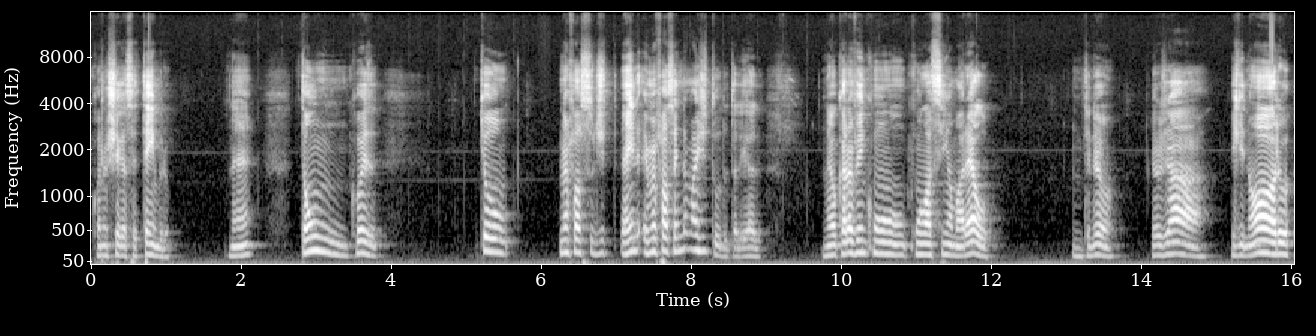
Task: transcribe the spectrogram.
quando chega setembro, né? Tão coisa. Que eu me afasto de. Ainda, eu me afasto ainda mais de tudo, tá ligado? Né, o cara vem com, com um lacinho amarelo, entendeu? Eu já ignoro,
